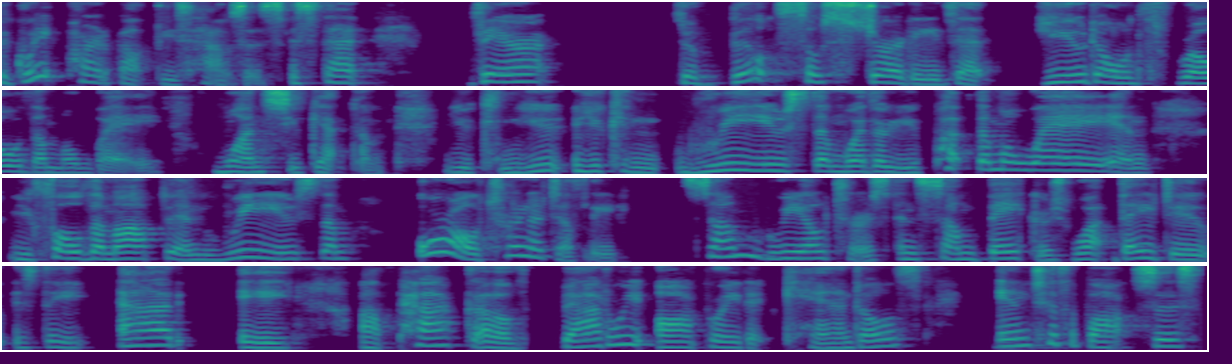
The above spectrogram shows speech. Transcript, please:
the great part about these houses is that they're, they're built so sturdy that you don't throw them away once you get them. You can you, you can reuse them whether you put them away and you fold them up and reuse them or alternatively some realtors and some bakers what they do is they add a, a pack of battery operated candles into the boxes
